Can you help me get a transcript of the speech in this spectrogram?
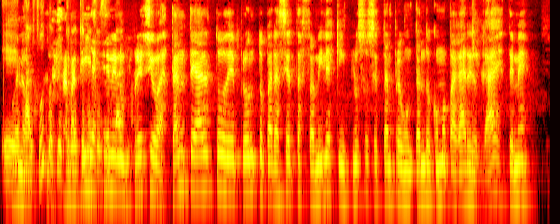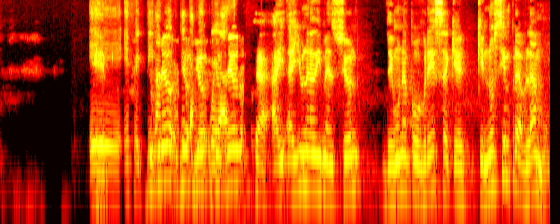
eh, bueno, al fútbol. Las zapatillas tienen un precio bastante alto de pronto para ciertas familias que incluso se están preguntando cómo pagar el gas este mes. Eh, efectivamente, yo creo, o sea, hay, hay, una dimensión de una pobreza que, que no siempre hablamos.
